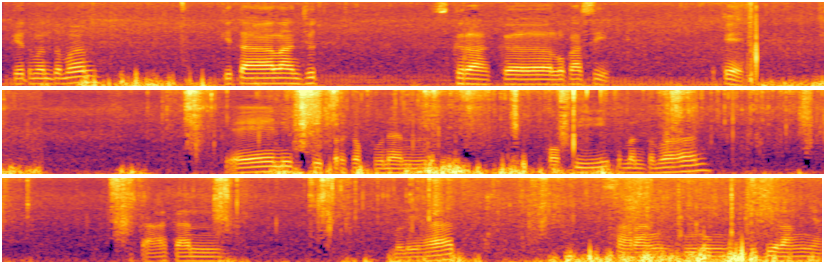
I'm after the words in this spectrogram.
Oke, teman-teman, kita lanjut segera ke lokasi. Oke. Oke, ini di perkebunan kopi, teman-teman. Kita akan melihat sarang burung kutilangnya.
